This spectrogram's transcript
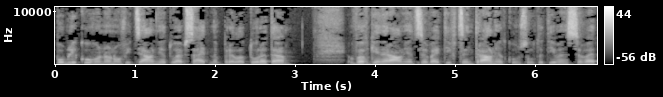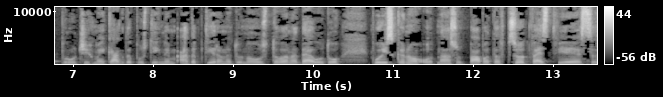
публикувана на официалният вебсайт на прелатурата. В Генералният съвет и в Централният консултативен съвет проучихме как да постигнем адаптирането на устава на делото, поискано от нас от папата в съответствие с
